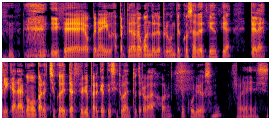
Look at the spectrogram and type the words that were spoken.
dice OpenAI, a partir de ahora, cuando le preguntes cosas de ciencia, te la explicará como para chicos de tercero y para que te sirva en tu trabajo, ¿no? Qué curioso. Pues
